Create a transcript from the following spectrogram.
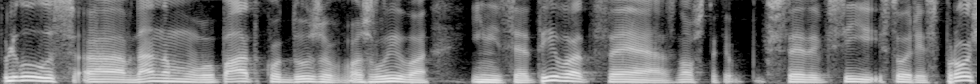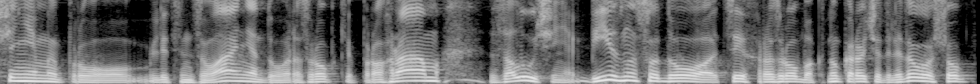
Плюс а, в даному випадку дуже важлива ініціатива це знову ж таки все, всі історії з прощеннями про ліцензування до розробки програм, залучення бізнесу до цих розробок. Ну коротше, для того, щоб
